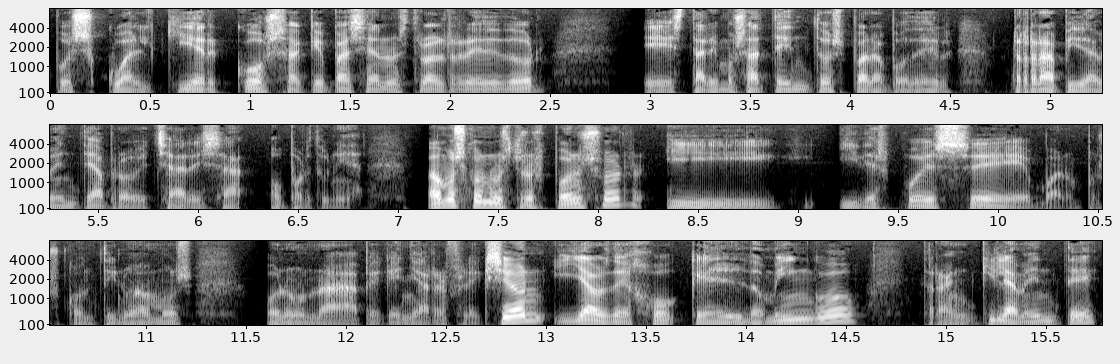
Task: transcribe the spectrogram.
pues cualquier cosa que pase a nuestro alrededor eh, estaremos atentos para poder rápidamente aprovechar esa oportunidad. Vamos con nuestro sponsor y, después, eh, bueno, pues continuamos con una pequeña reflexión y ya os dejo que el domingo, tranquilamente,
